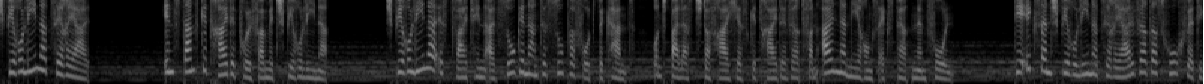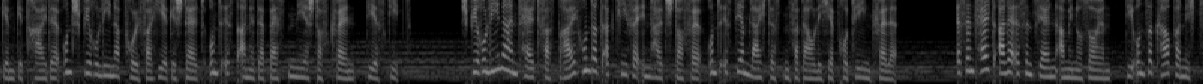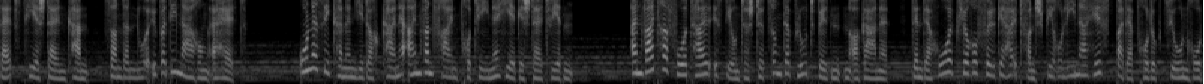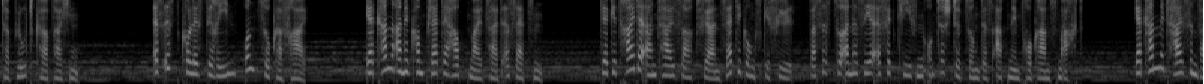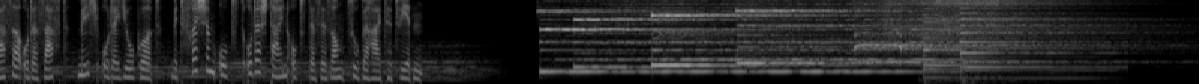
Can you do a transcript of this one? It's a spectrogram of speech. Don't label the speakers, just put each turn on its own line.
Spirulina Cereal. Instant-Getreidepulver mit Spirulina. Spirulina ist weithin als sogenanntes Superfood bekannt und ballaststoffreiches Getreide wird von allen Ernährungsexperten empfohlen. Die XN Spirulina Cereal wird aus hochwertigem Getreide und Spirulina Pulver hergestellt und ist eine der besten Nährstoffquellen, die es gibt. Spirulina enthält fast 300 aktive Inhaltsstoffe und ist die am leichtesten verdauliche Proteinquelle. Es enthält alle essentiellen Aminosäuren, die unser Körper nicht selbst herstellen kann, sondern nur über die Nahrung erhält. Ohne sie können jedoch keine einwandfreien Proteine hergestellt werden. Ein weiterer Vorteil ist die Unterstützung der blutbildenden Organe, denn der hohe Chlorophyllgehalt von Spirulina hilft bei der Produktion roter Blutkörperchen. Es ist cholesterin- und zuckerfrei. Er kann eine komplette Hauptmahlzeit ersetzen. Der Getreideanteil sorgt für ein Sättigungsgefühl, was es zu einer sehr effektiven Unterstützung des Abnehmprogramms macht. Er kann mit heißem Wasser oder Saft, Milch oder Joghurt, mit frischem Obst oder Steinobst der Saison zubereitet werden.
